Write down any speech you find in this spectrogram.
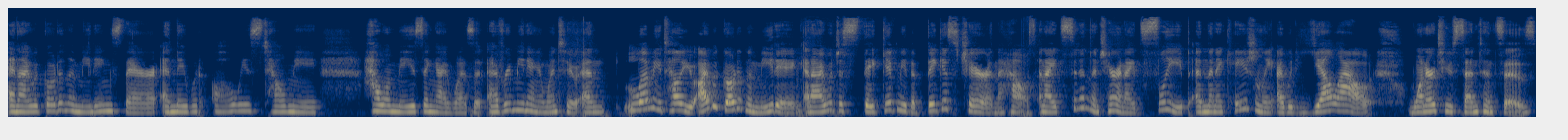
and i would go to the meetings there and they would always tell me how amazing I was at every meeting I went to. And let me tell you, I would go to the meeting and I would just, they'd give me the biggest chair in the house and I'd sit in the chair and I'd sleep. And then occasionally I would yell out one or two sentences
